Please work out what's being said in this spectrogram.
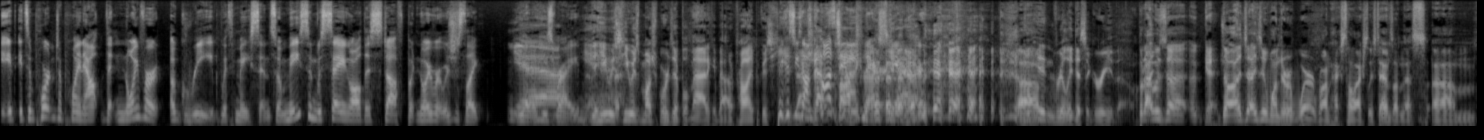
it, it's important to point out that Neuvirth agreed with Mason. So Mason was saying all this stuff, but Neuvirth was just like, yeah, no, he's right. yeah. Yeah, he was he was much more diplomatic about it, probably because he Because he's on actually contract next year. he didn't really disagree though. But I, was uh, uh go No, I, I do wonder where Ron Hextall actually stands on this. Um,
